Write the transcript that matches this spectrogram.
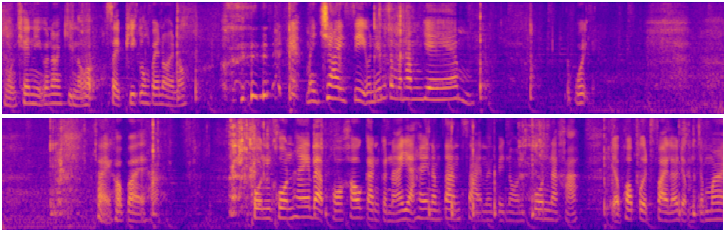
หแค่นี้ก็น่ากินแล้วอะใส่พริกลงไปหน่อยเนาะ ไม่ใช่สิ วันนี้เราจะมาทำแยมโอ้ยใส่เข้าไปค่ะ คนคนให้แบบพอเข้ากันก่อนนะ อย่าให้น้ำตาลทรายมันไปนอนข้นนะคะ เดี๋ยวพอเปิดไฟแล้วเดี๋ยวมันจะไหม้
